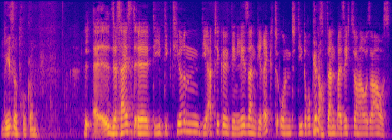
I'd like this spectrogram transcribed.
Laserdruckern. Äh, das heißt, äh, die diktieren die Artikel den Lesern direkt und die drucken genau. es dann bei sich zu Hause aus.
